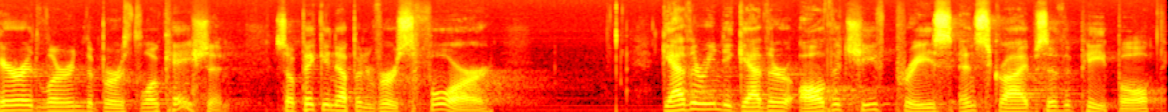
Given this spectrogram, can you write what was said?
Herod learned the birth location. So, picking up in verse 4, gathering together all the chief priests and scribes of the people,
